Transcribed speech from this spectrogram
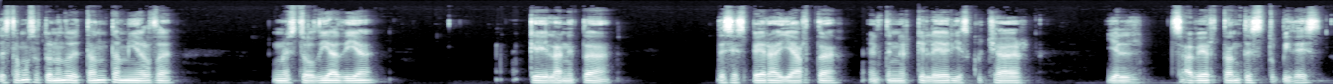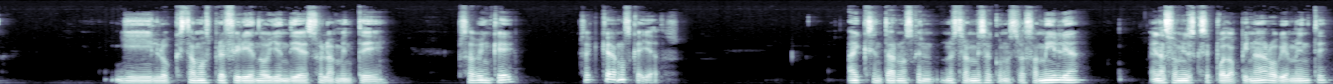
estamos saturando de tanta mierda nuestro día a día que la neta desespera y harta el tener que leer y escuchar y el saber tanta estupidez. Y lo que estamos prefiriendo hoy en día es solamente, ¿saben qué? Pues hay que quedarnos callados. Hay que sentarnos en nuestra mesa con nuestra familia, en las familias que se pueda opinar, obviamente,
